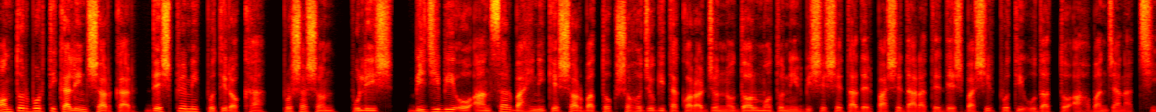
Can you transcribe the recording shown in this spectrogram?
অন্তর্বর্তীকালীন সরকার, দেশপ্রেমিক প্রতিরক্ষা, প্রশাসন, পুলিশ, বিজিবি ও আনসার বাহিনীকে সর্বাত্মক সহযোগিতা করার জন্য দলমত নির্বিশেষে তাদের পাশে দাঁড়াতে দেশবাসীর প্রতি উদাত্ত আহ্বান জানাচ্ছি।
